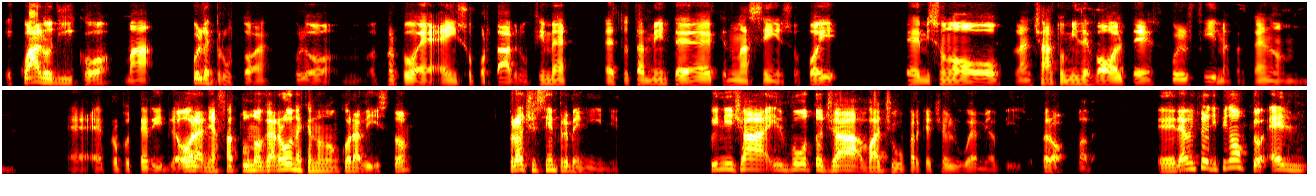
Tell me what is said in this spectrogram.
e qua lo dico, ma quello è brutto eh, quello, mhmm, proprio è è insopportabile. Un film è totalmente che non ha senso. Poi, ehm, mi sono lanciato 1000 volte su quel film perché non è è proprio terribile. Ora ne ha fatto uno Garrone che non ho ancora visto, però c'è sempre Benigni. Quindi già il voto già va giù perché c'è lui a mio avviso, però vabbè. Ehm, Le avventure di Pinocchio è il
